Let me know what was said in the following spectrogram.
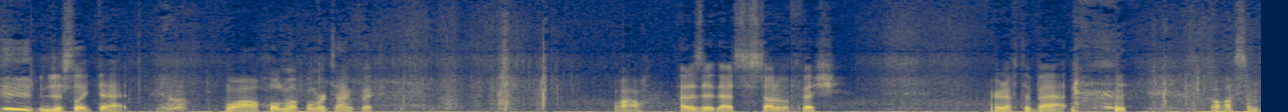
And just like that. Yeah. Wow. Hold him up one more time, quick. Wow. That is it. That's the stud of a fish. Right off the bat. awesome.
